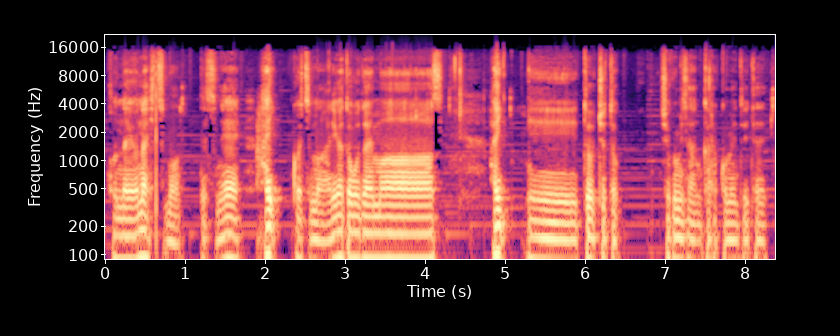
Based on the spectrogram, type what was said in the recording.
こんなような質問ですね。はい。ご質問ありがとうございます。はい。えーと、ちょっと、職味さんからコメントいただいて。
